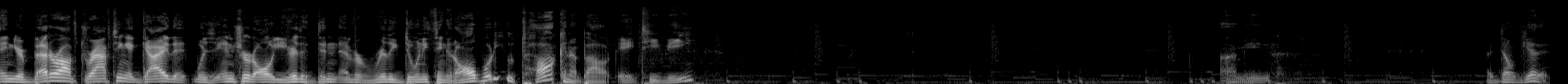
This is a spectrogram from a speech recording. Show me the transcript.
And you're better off drafting a guy that was injured all year that didn't ever really do anything at all. What are you talking about, ATV? I mean, I don't get it.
